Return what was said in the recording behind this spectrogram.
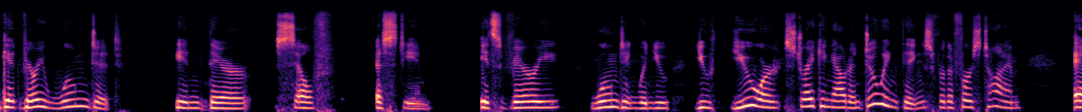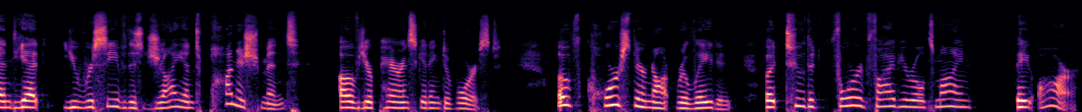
get very wounded in their self-esteem. It's very wounding when you you you are striking out and doing things for the first time and yet you receive this giant punishment of your parents getting divorced. Of course, they're not related, but to the four and five year old's mind, they are.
